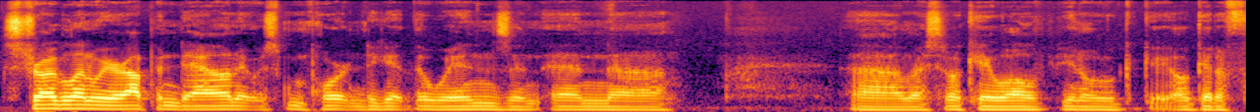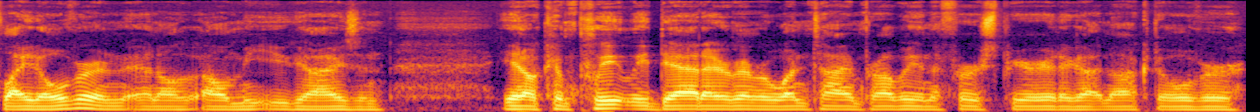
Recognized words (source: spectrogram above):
struggling. We were up and down. It was important to get the wins, and and. Uh, um, I said, okay, well, you know, I'll get a flight over and, and I'll, I'll meet you guys. And, you know, completely dead. I remember one time, probably in the first period, I got knocked over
